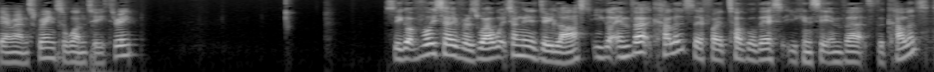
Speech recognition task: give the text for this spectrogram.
go around the screen, so one, two, three. So you've got voiceover as well, which I'm going to do last. You've got invert colors. So if I toggle this, you can see it inverts the colors.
